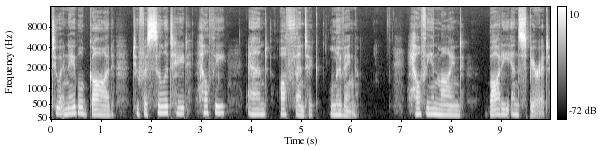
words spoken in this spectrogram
to enable God to facilitate healthy and authentic living healthy in mind, body, and spirit,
